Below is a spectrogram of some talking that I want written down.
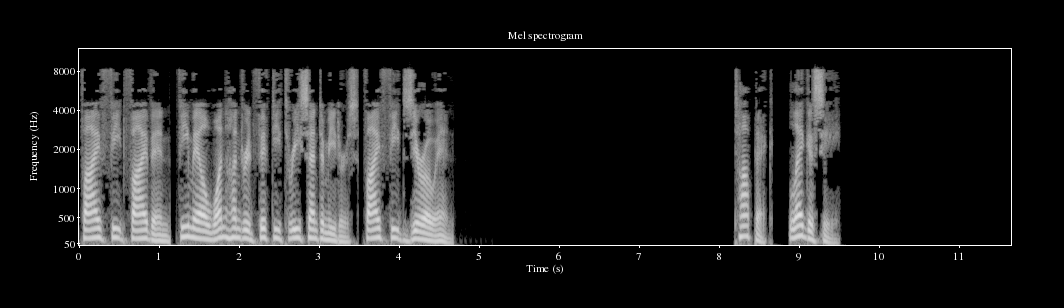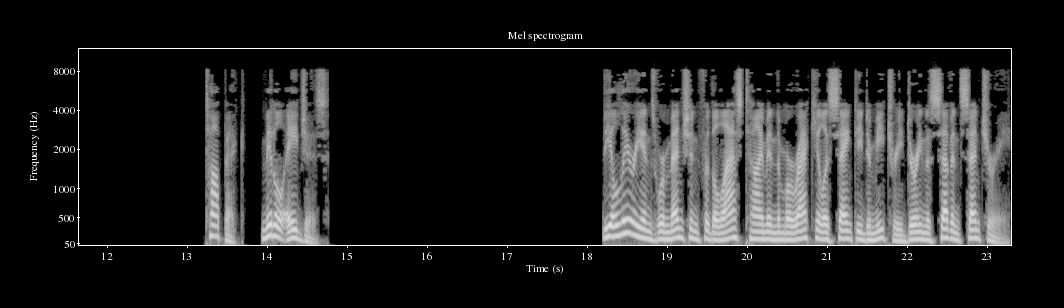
5 feet 5 in, female 153 cm 5 feet 0 in. Legacy Middle Ages The Illyrians were mentioned for the last time in the Miracula Sancti Dimitri during the 7th century.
